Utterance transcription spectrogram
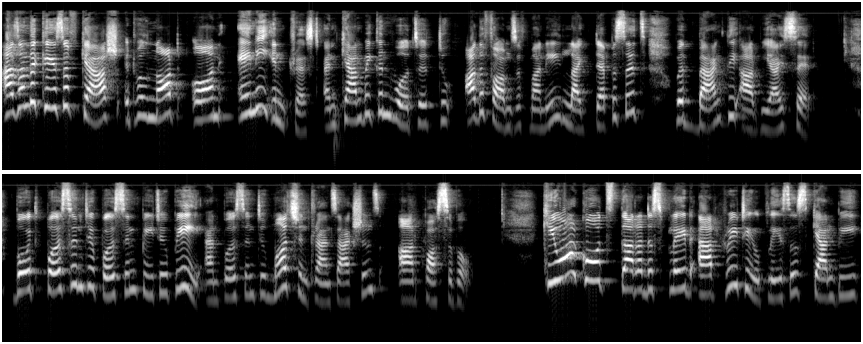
As in the case of cash, it will not earn any interest and can be converted to other forms of money like deposits with bank, the RBI said. Both person-to-person P2P and person-to-merchant transactions are possible. QR codes that are displayed at retail places can be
